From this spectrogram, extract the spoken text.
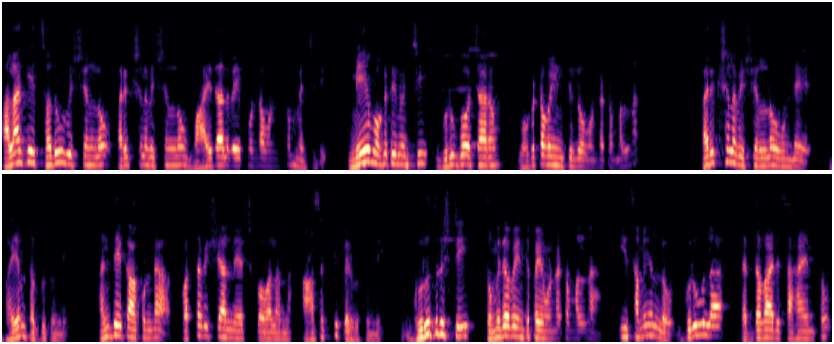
అలాగే చదువు విషయంలో పరీక్షల విషయంలో వాయిదాలు వేయకుండా ఉండటం మంచిది. మే ఒకటి నుంచి గురుగోచారం ఒకటవ ఇంటిలో ఉండటం వలన పరీక్షల విషయంలో ఉండే భయం తగ్గుతుంది. అంతేకాకుండా కొత్త విషయాలు నేర్చుకోవాలన్న ఆసక్తి పెరుగుతుంది. గురు దృష్టి తొమ్మిదవ ఇంటిపై ఉండటం వలన ఈ సమయంలో గురువుల పెద్దవారి సహాయంతో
